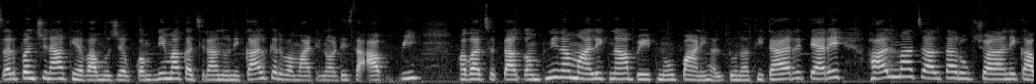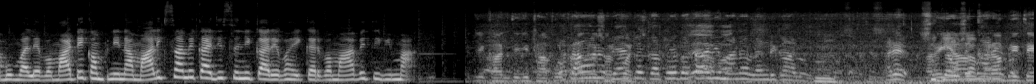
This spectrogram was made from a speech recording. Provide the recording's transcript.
સરપંચના કહેવા મુજબ કંપનીમાં કચરાનો નિકાલ કરવા માટે નોટિસ આપી હોવા છતાં કંપનીના માલિકના પેટનું પાણી હલતું નથી. ત્યારે ત્યારે હાલમાં ચાલતા રોગચાળાને કાબૂમાં લેવા માટે કંપનીના માલિક સામે કાયદેસરની કાર્યવાહી કરવામાં આવે તેવી માંગ. ખરાબ રીતે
